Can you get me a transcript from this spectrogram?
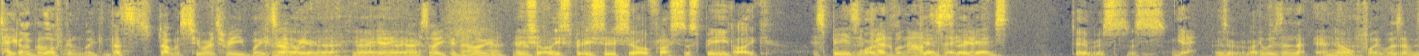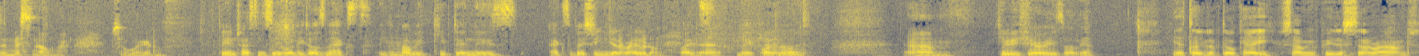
take on Golovkin. Like that's that was two or three weights Canelo, heavier. yeah, yeah, Uh, yeah, yeah, yeah. or sorry, Canelo. Yeah, yeah. He showed he still showed flashes of speed, like his speed is incredible now. against to say, yeah. against Davis. Is, yeah. is it like It was a, a no Yeah. fight, was it? It was a misnomer. It was a weird one. It'd be interesting to see what he does next. He could probably keep doing these He exhibition can get away with them. fights, Yeah, make why plenty of not? money. Um, Hughie Fury as well, yeah. yeah, I thought he looked okay. Samuel Peters still around.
